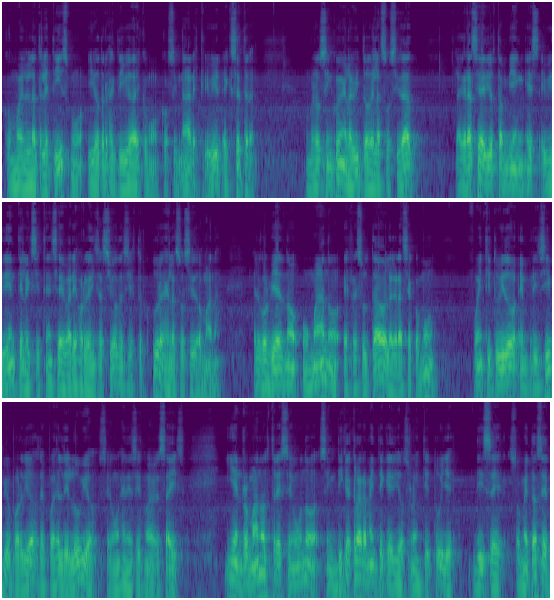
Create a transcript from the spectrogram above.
como el atletismo y otras actividades como cocinar, escribir, etc. Número 5 en el ámbito de la sociedad. La gracia de Dios también es evidente en la existencia de varias organizaciones y estructuras en la sociedad humana. El gobierno humano es resultado de la gracia común. Fue instituido en principio por Dios después del diluvio, según Génesis 9.6. Y en Romanos 13.1 se indica claramente que Dios lo instituye. Dice, sométase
